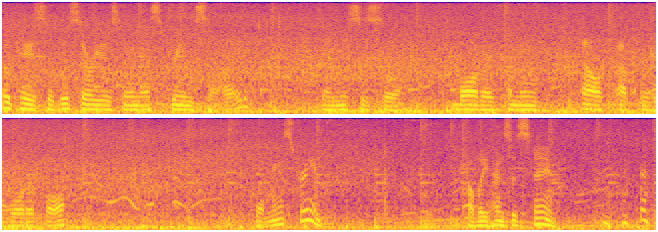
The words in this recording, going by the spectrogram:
Okay, so this area is known as Streamside, and this is the water coming out after the waterfall, forming a stream. Probably hence its name. Just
